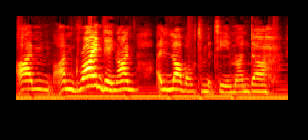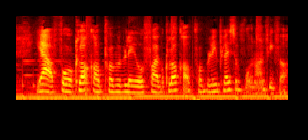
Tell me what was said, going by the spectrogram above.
I'm I'm grinding. I'm I love Ultimate Team and uh yeah, four o'clock I'll probably or five o'clock I'll probably play some Fortnite and FIFA.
